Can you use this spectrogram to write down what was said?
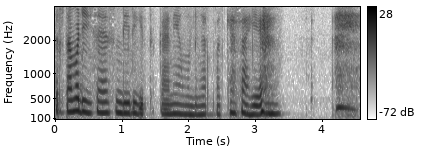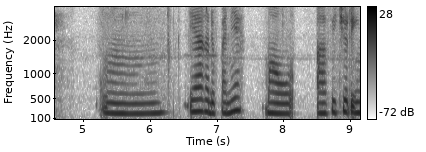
Terutama diri saya sendiri gitu kan yang mendengar podcast saya. Hmm, ya ke depannya mau uh, featuring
